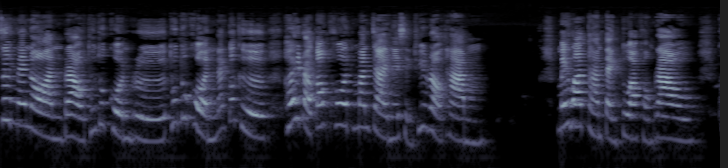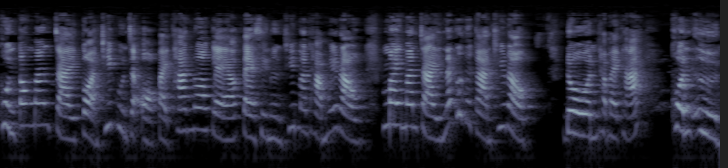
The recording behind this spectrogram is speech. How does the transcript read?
ซึ่งแน่นอนเราทุกๆคนหรือทุกๆคนนั่นก็คือเฮ้ยเราต้องโคตรมั่นใจในสิ่งที่เราทำ ไม่ว่าการแต่งตัวของเรา คุณต้องมั่นใจก่อนที่คุณจะออกไปข้างนอกแล้ว แต่สิ่งหนึ่งที่มาทำให้เราไม่มั่นใจนั่นก็คือการที่เราโดนทำไมคะ คนอื่น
